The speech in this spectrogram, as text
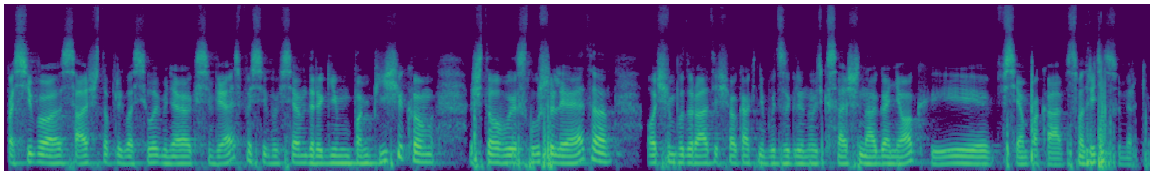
Спасибо, Саш, что пригласила меня к себе. Спасибо всем дорогим помпищикам, что вы слушали это. Очень буду рад еще как-нибудь заглянуть к Саше на огонек. И всем пока. Смотрите «Сумерки».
